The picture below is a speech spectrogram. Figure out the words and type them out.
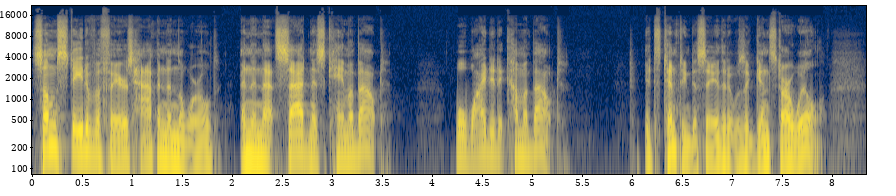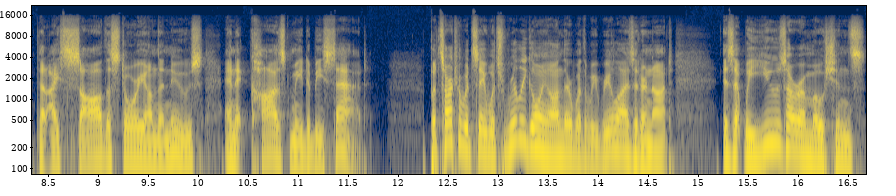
Some state of affairs happened in the world, and then that sadness came about. Well, why did it come about? It's tempting to say that it was against our will, that I saw the story on the news and it caused me to be sad. But Sartre would say what's really going on there, whether we realize it or not, is that we use our emotions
